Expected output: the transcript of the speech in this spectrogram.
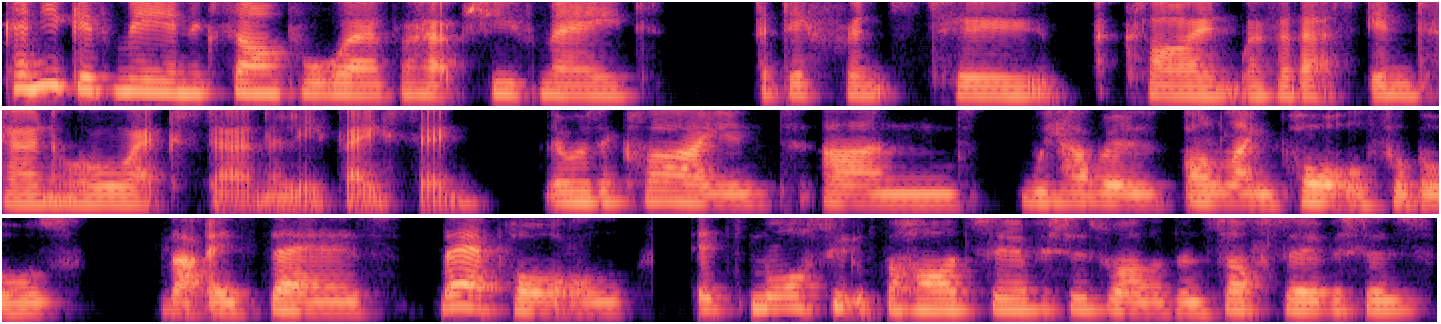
Can you give me an example where perhaps you've made a difference to a client, whether that's internal or externally facing? there was a client and we have an online portal for those that is theirs their portal it's more suited for hard services rather than soft services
